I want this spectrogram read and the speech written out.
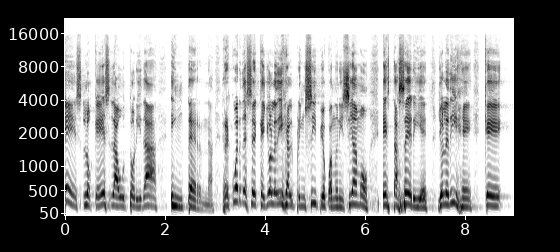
es lo que es la autoridad interna. Recuérdese que yo le dije al principio, cuando iniciamos esta serie, yo le dije que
